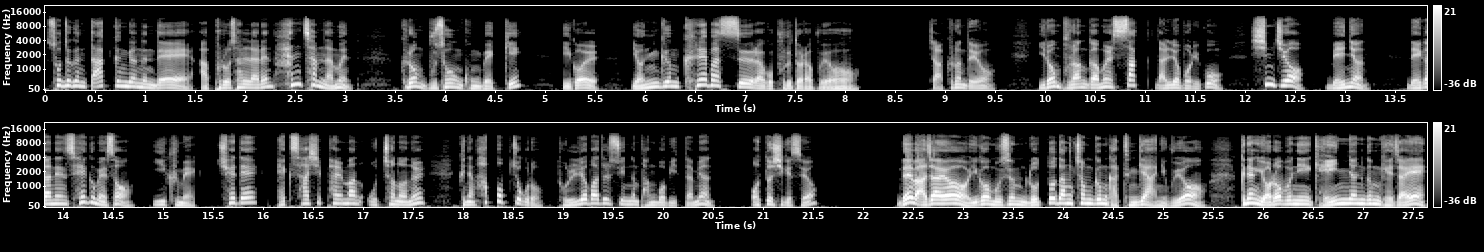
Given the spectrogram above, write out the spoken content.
소득은 딱 끊겼는데 앞으로 살 날은 한참 남은 그런 무서운 공백기? 이걸 연금 크레바스라고 부르더라고요. 자, 그런데요. 이런 불안감을 싹 날려버리고, 심지어 매년 내가 낸 세금에서 이 금액 최대 148만 5천 원을 그냥 합법적으로 돌려받을 수 있는 방법이 있다면 어떠시겠어요? 네, 맞아요. 이거 무슨 로또 당첨금 같은 게 아니고요. 그냥 여러분이 개인연금 계좌에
